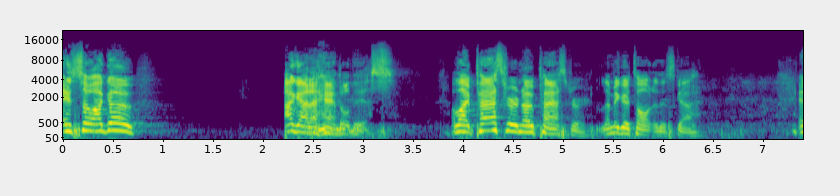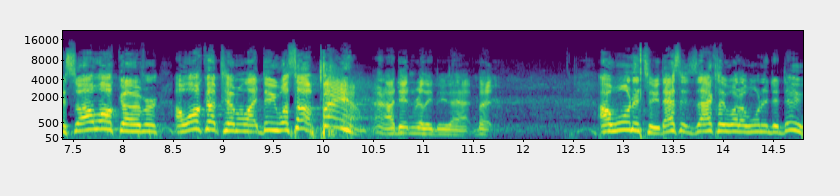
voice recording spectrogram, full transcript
And so I go, I got to handle this. I'm like, Pastor or no pastor? Let me go talk to this guy. And so I walk over, I walk up to him, I'm like, dude, what's up? Bam! And I didn't really do that, but I wanted to. That's exactly what I wanted to do.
